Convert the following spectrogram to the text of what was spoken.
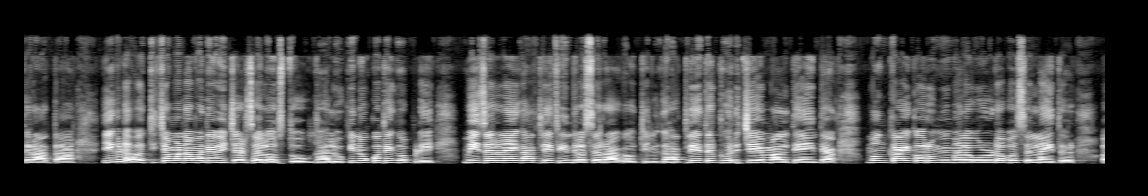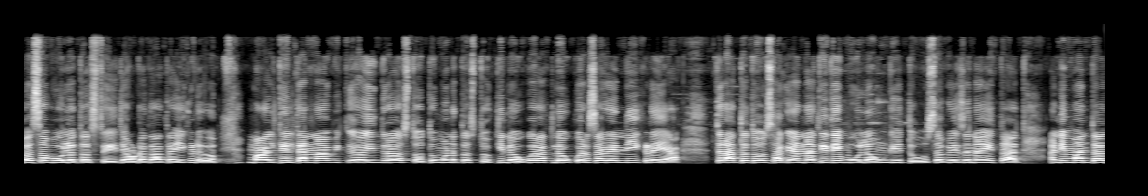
तर आता इकडं तिच्या मनामध्ये विचार चालू असतो घालू की नको ते कपडे? मी जर नाही घातले इंद्र सर रागवतील. घातले तर घरचे मालते आहे त्या. मग काय करू मी? मला ओरडा बसेल नाही तर. असं बोलत असते. तेवढ्यात आता इकडं मालतील त्यांना विक इंद्र असतो तो म्हणत असतो की लवकरात लवकर सगळ्यांनी इकडे या. तर आता तो सगळ्यांना तिथे बोलावून घेतो. सगळेजण येतात आणि म्हणतात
